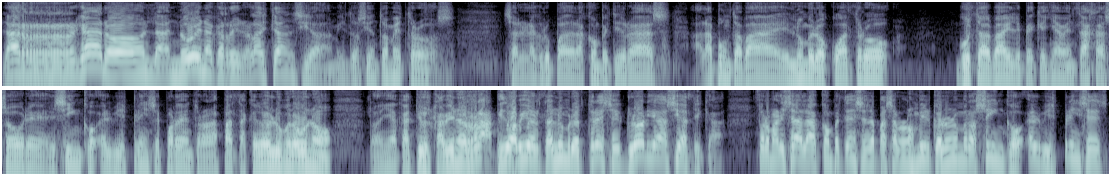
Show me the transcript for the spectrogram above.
Largaron la novena carrera, la distancia, 1200 metros. Sale la agrupada de las competidoras. A la punta va el número 4, Gusta el baile, pequeña ventaja sobre el 5, Elvis Prince por dentro, a las patas, quedó el número 1, Doña Katiuska, viene rápido, abierta, el número 13, Gloria Asiática. Formalizada la competencia, se pasaron los mil con el número 5, Elvis Princess,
